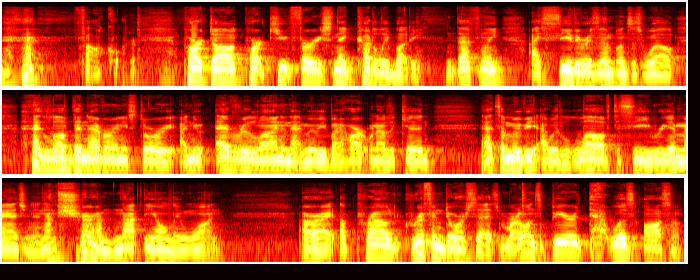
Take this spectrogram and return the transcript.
Falcor. Part dog, part cute furry snake cuddly buddy. Definitely, I see the resemblance as well. I love the never ending story. I knew every line in that movie by heart when I was a kid. That's a movie I would love to see reimagined, and I'm sure I'm not the only one. Alright, a proud Gryffindor says, Merlin's beard, that was awesome.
